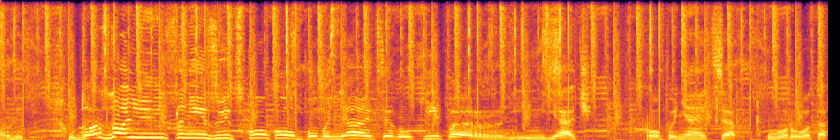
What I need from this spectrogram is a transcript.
Арбітр. Удар з дальньої відстані з відскоком. Помиляється голкіпер. І м'яч опиняється у воротах.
